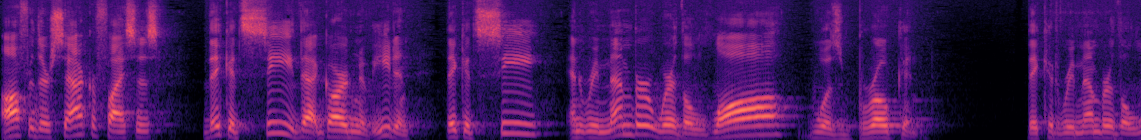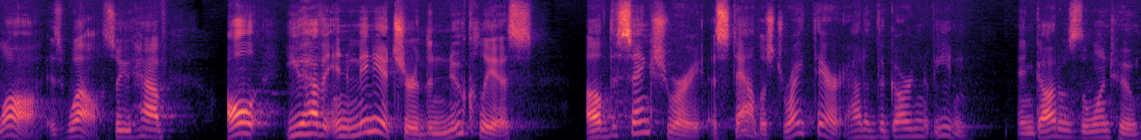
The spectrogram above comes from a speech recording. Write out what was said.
offer their sacrifices, they could see that Garden of Eden. They could see and remember where the law was broken. They could remember the law as well. So you have all you have in miniature the nucleus of the sanctuary established right there out of the Garden of Eden. And God was the one who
